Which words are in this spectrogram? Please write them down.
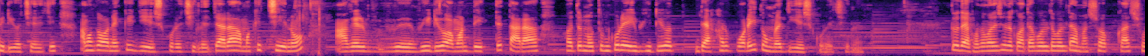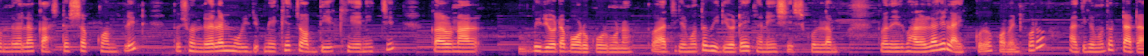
ভিডিও ছেড়েছি। আমাকে অনেকেই জিজ্ঞেস করেছিলে, যারা আমাকে চেনো, আগের ভিডিও আমার দেখতে, তারা হয়তো নতুন করে এই ভিডিও দেখার পরেই তোমরা জিজ্ঞেস করেছিলে। তো দেখো, তোমাদের সাথে কথা বলতে বলতে আমার সব কাজ সন্ধ্যেবেলার কাজটা সব কমপ্লিট তো সন্ধ্যেবেলায় মুড়ি মেখে চপ দিয়ে খেয়ে নিচ্ছি। কারণ আর ভিডিওটা বড় করব না। তো আজকের মতো ভিডিওটা এখানেই শেষ করলাম। তোমাদের যদি ভালো লাগে লাইক করো কমেন্ট করো। আজকের মতো টাটা।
